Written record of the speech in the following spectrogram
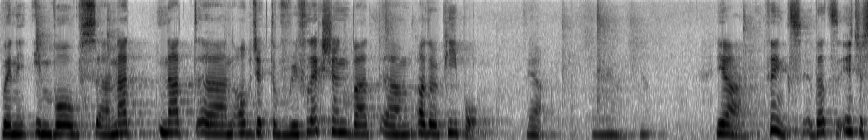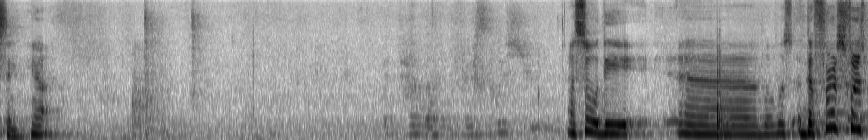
when it involves uh, not not uh, an object of reflection but um, other people yeah yeah, yeah. yeah thanks that's interesting yeah How about the first Uh, so the uh, what was the first first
